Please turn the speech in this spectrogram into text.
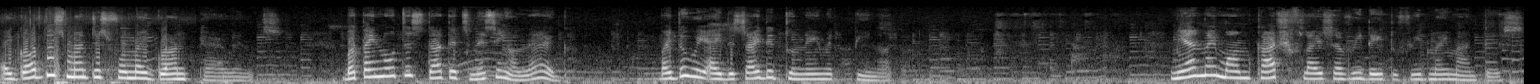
I got this mantis for my grandparents. But I noticed that it's missing a leg. By the way, I decided to name it Peanut. Me and my mom catch flies every day to feed my mantis.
